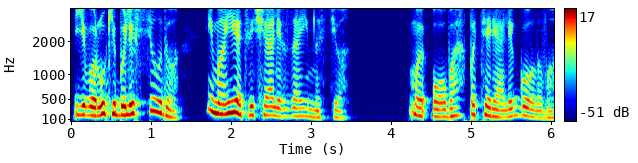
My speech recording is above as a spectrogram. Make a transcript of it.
Его руки были всюду, и мои отвечали взаимностью. Мы оба потеряли голову.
